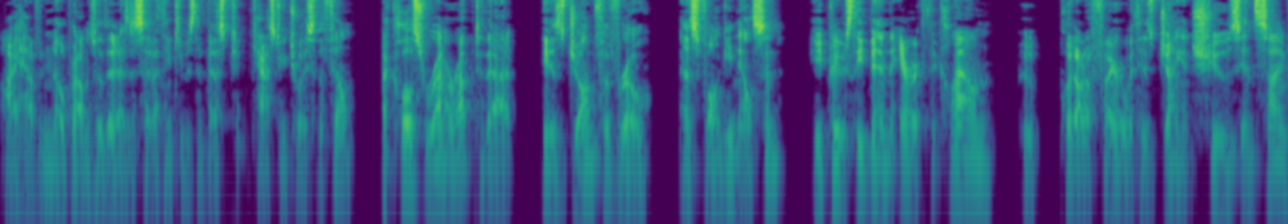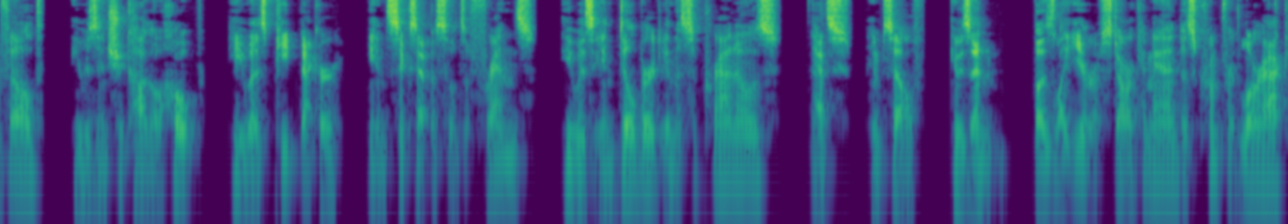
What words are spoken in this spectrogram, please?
I have no problems with it. As I said, I think he was the best casting choice of the film. A close runner up to that is Jon Favreau as Foggy Nelson. He'd previously been Eric the Clown, who put out a fire with his giant shoes in Seinfeld. He was in Chicago Hope. He was Pete Becker in six episodes of Friends. He was in Dilbert in The Sopranos as himself. He was in Buzz Lightyear of Star Command as Crumford Lorak,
